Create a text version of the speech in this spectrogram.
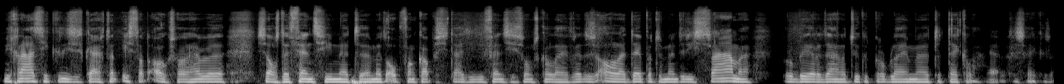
migratiecrisis krijgt, dan is dat ook zo. Dan hebben we zelfs Defensie met, uh, met de opvangcapaciteit die Defensie soms kan leveren. Dus allerlei departementen die samen proberen daar natuurlijk het probleem uh, te tackelen. Ja. Dat is zeker zo.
